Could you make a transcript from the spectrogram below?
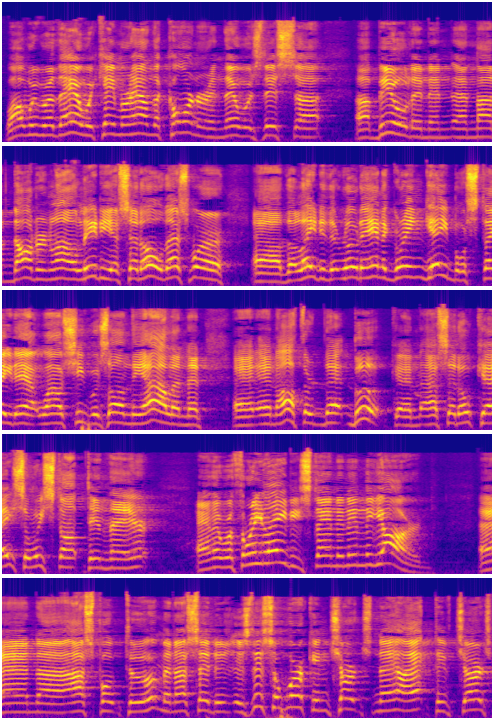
while we were there, we came around the corner and there was this. Uh, uh, building, and, and my daughter-in-law Lydia said, "Oh, that's where uh, the lady that wrote Anne of Green Gables stayed at while she was on the island and, and and authored that book." And I said, "Okay." So we stopped in there, and there were three ladies standing in the yard. And uh, I spoke to them and I said, is, is, this a working church now, active church?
